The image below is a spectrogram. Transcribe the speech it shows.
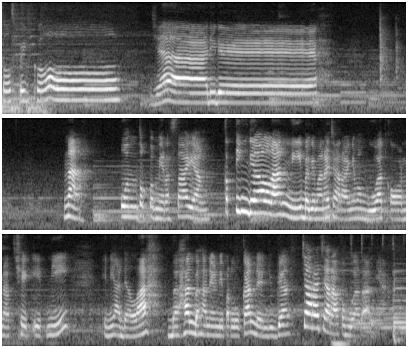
sprinkle sprinkle jadi deh nah untuk pemirsa yang ketinggalan nih bagaimana caranya membuat coconut shake ini ini adalah bahan-bahan yang diperlukan dan juga cara-cara pembuatannya.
